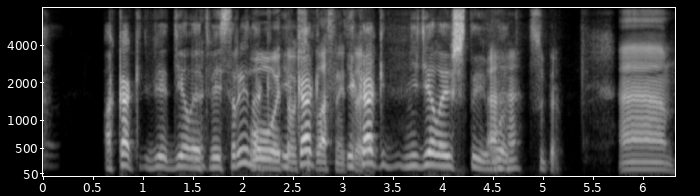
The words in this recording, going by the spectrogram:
а как делает весь рынок, О, и, это вообще как, классная и история. как не делаешь ты. Вот. Ага, супер. А,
